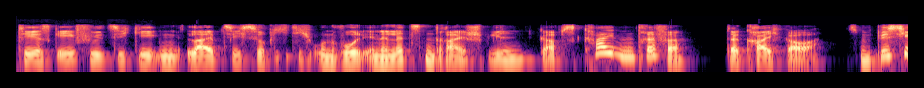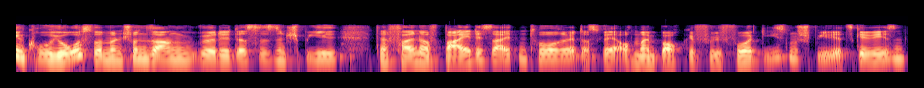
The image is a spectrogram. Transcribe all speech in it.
TSG fühlt sich gegen Leipzig so richtig unwohl. In den letzten drei Spielen gab es keinen Treffer der Kraichgauer. Ist ein bisschen kurios, weil man schon sagen würde, das ist ein Spiel, da fallen auf beide Seiten Tore. Das wäre auch mein Bauchgefühl vor diesem Spiel jetzt gewesen.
